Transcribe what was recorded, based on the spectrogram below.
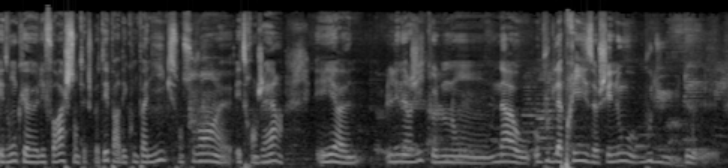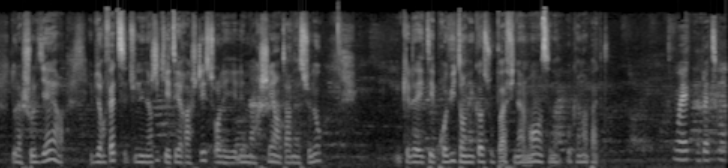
Et donc, euh, les forages sont exploités par des compagnies qui sont souvent euh, étrangères. Et euh, l'énergie que l'on a au, bout de la prise chez nous, au bout du, de, de, la chaudière, eh bien, en fait, c'est une énergie qui a été rachetée sur les, les marchés internationaux. Qu'elle a été produite en Écosse ou pas, finalement, ça n'a aucun impact. Ouais, complètement.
